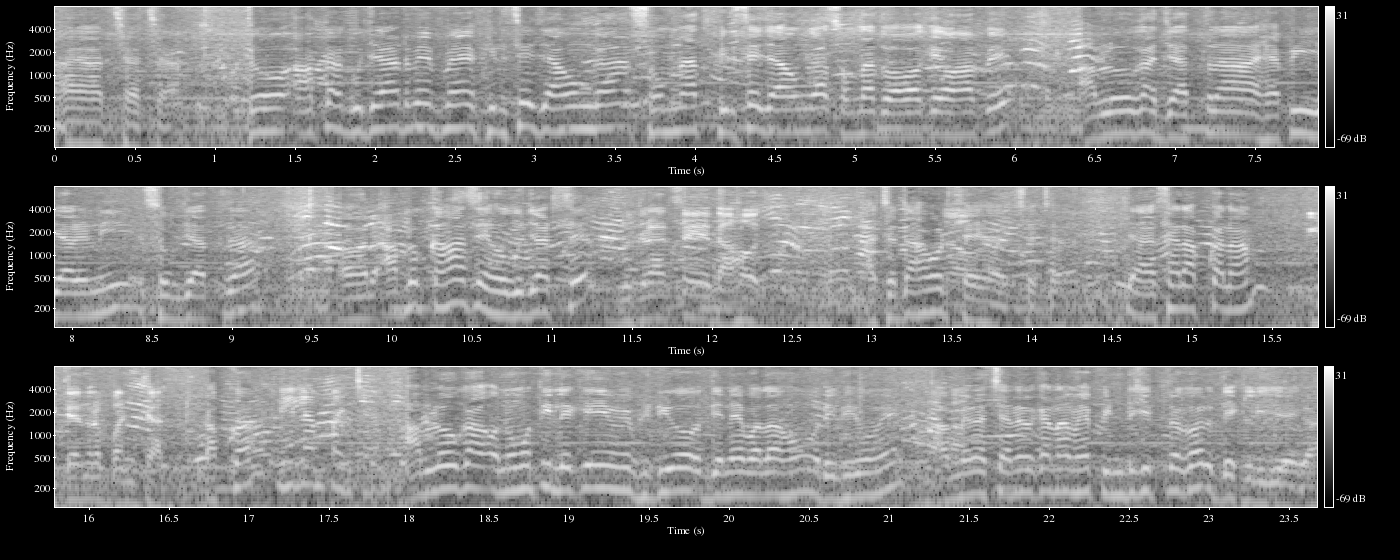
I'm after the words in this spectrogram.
अच्छा अच्छा। तो आपका गुजरात में मैं फिर से जाऊँगा सोमनाथ फिर से जाऊँगा सोमनाथ बाबा के वहाँ पे। आप लोगों का यात्रा हैप्पी जर्नी शुभ यात्रा। और आप लोग कहाँ से हो गुजरात से? गुजरात से दाहोद। अच्छा दाहोद से है अच्छा अच्छा। क्या, सर आपका नाम? जितेंद्र पंचाल। आपका? नीलम पंचाल। आप लोगों का अनुमति लेके ही मैं वीडियो देने वाला हूँ रिव्यू में। अब मेरा चैनल का नाम है पिंडी चित्रकर देख लीजिएगा।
